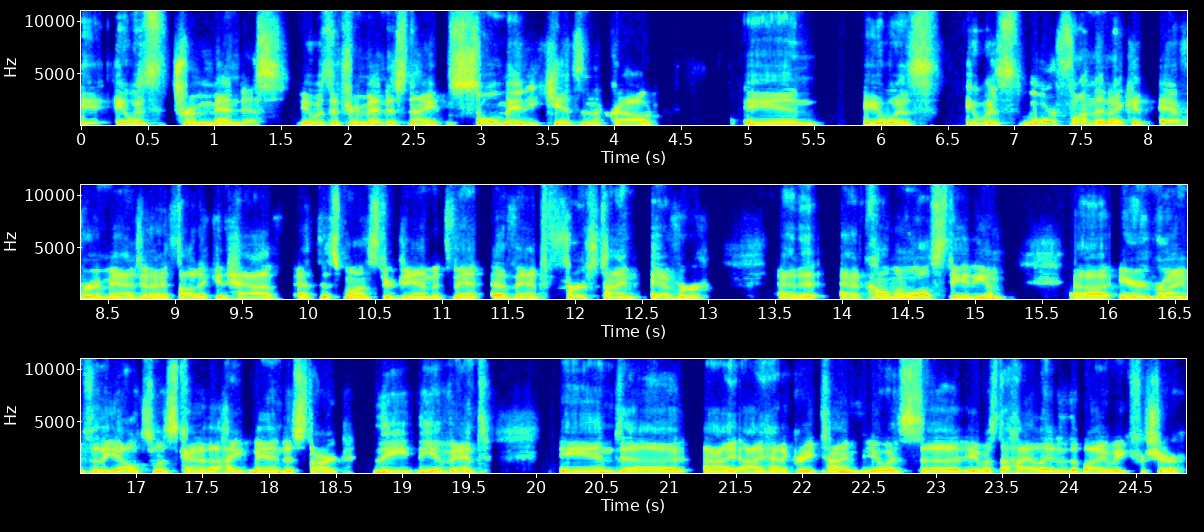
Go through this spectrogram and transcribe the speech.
it, it was tremendous. It was a tremendous night. So many kids in the crowd, and it was it was more fun than I could ever imagine. I thought I could have at this Monster Jam event. event. First time ever at a, at Commonwealth Stadium. Uh, Aaron Grymes of the Elks was kind of the hype man to start the the event, and uh, I, I, had a great time. It was uh, it was the highlight of the bye week for sure.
